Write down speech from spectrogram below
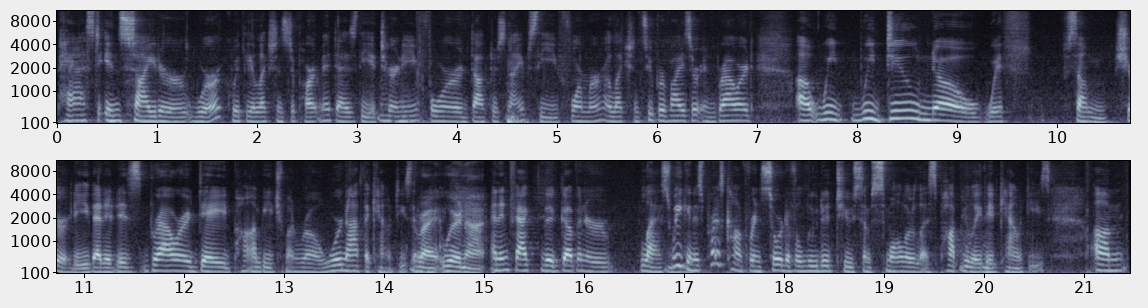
past insider work with the elections department as the attorney for Dr. Snipes, the former election supervisor in Broward. Uh, we we do know with some surety that it is Broward, Dade, Palm Beach, Monroe. We're not the counties that Right, we're not. And in fact, the governor last week in his press conference sort of alluded to some smaller, less populated counties. Um,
